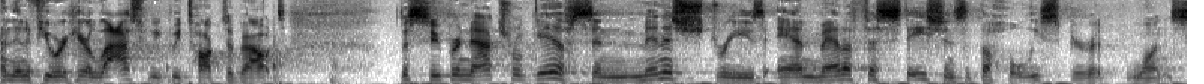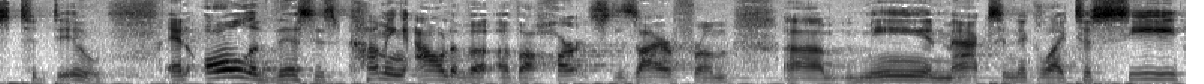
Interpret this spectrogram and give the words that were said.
And then, if you were here last week, we talked about the supernatural gifts and ministries and manifestations that the Holy Spirit wants to do. And all of this is coming out of a, of a heart's desire from um, me and Max and Nikolai to see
